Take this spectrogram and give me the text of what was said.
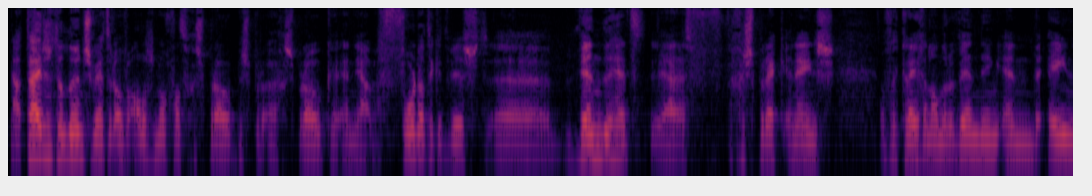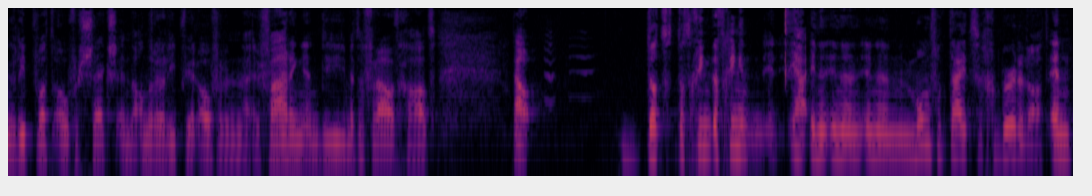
Nou, tijdens de lunch werd er over alles nog wat eh, gesproken. En ja, voordat ik het wist, uh, wendde het, ja, het gesprek ineens of we kregen een andere wending en de een riep wat over seks en de andere riep weer over een eh, ervaring en die met een vrouw had gehad. Nou, dat, dat ging, dat ging in, ja, in, in, een, in een mom van tijd gebeurde dat. En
